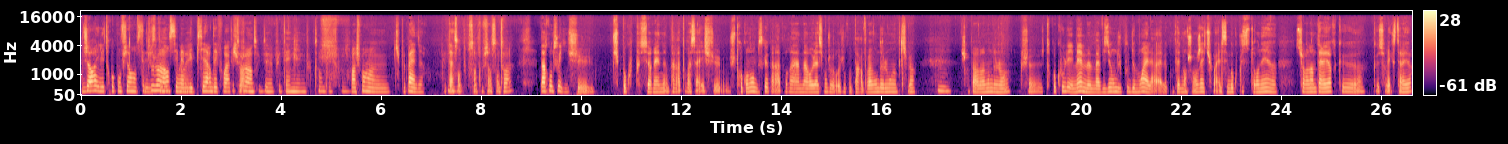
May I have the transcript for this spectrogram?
genre, il est trop confiant. C'est toujours c'est même ouais. les pires des fois, C'est tu toujours vois. un truc de pretending tout le temps. Franchement, euh, tu peux pas dire que tu as Mhm. 100% confiance en toi. Par contre, oui, je suis, je suis beaucoup plus sereine par rapport à ça et je suis, je suis trop contente parce que par rapport à ma relation, je, je repars vraiment de loin, tu vois. Mm. Je repars vraiment de loin. Je, trop cool. Et même ma vision du coup de moi, elle a, elle a complètement changé, tu vois. Elle s'est beaucoup plus tournée euh, sur l'intérieur que, euh, que sur l'extérieur.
